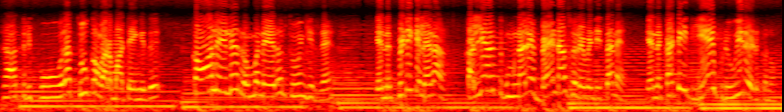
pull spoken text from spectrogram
ராத்திரி பூரா தூக்கம் வர மாட்டேங்குது. காலையில ரொம்ப நேரம் தூங்கிடுறேன். என்ன பிடிக்கலனா கல்யாணத்துக்கு முன்னாலே வேண்டாம் சொல்ல வேண்டியதானே என்ன கட்டிட்டு ஏன் இப்படி உயிரை எடுக்கணும்?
